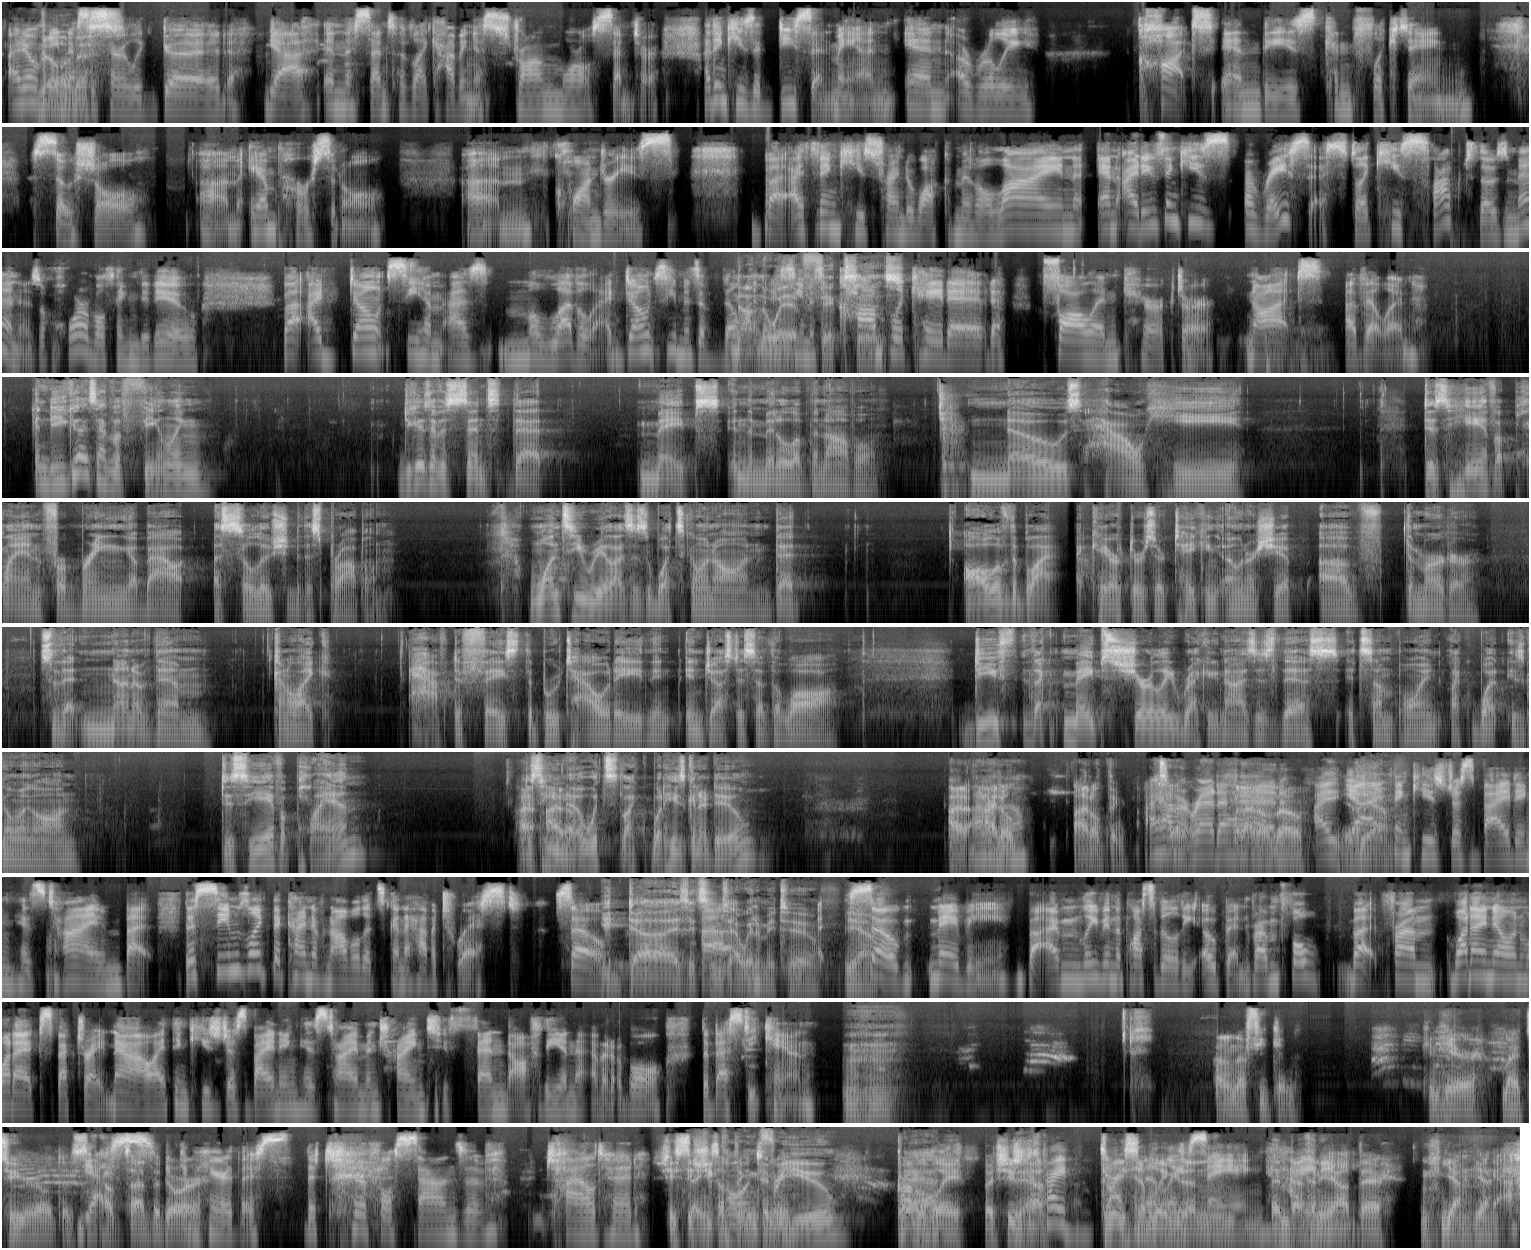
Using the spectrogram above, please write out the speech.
I don't mean necessarily good. Yeah, in the sense of like having a strong moral center. I think he's a decent man in a really caught in these conflicting social um, and personal um, quandaries. But I think he's trying to walk a middle line. And I do think he's a racist. Like he slapped those men is a horrible thing to do. But I don't see him as malevolent. I don't see him as a villain. Not in the way I see him as a is. complicated, fallen character, not a villain. And do you guys have a feeling? Do you guys have a sense that Mapes in the middle of the novel knows how he does he have a plan for bringing about a solution to this problem? Once he realizes what's going on, that all of the black characters are taking ownership of the murder so that none of them kind of like have to face the brutality, the injustice of the law do you like Mapes surely recognizes this at some point, like what is going on? Does he have a plan? Does he I, I know what's like what he's going to do? I, I, don't don't. I don't think. I so, haven't read ahead. I don't know. I, yeah, Yeah. I think he's just biding his time. But this seems like the kind of novel that's going to have a twist. So It does. It seems that way to me too. Um, yeah. So maybe, but I'm leaving the possibility open from full. But from what I know and what I expect right now, I think he's just biding his time and trying to fend off the inevitable the best he can. Mm-hmm. I don't know if you can can hear my two year old is Yes, outside the you can hear this the cheerful sounds of childhood. She's is saying she something calling to for me. you? Probably, but she's Yeah. got Probably three siblings and, and Bethany Heidi. out there. Mm-hmm. yeah, yeah,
